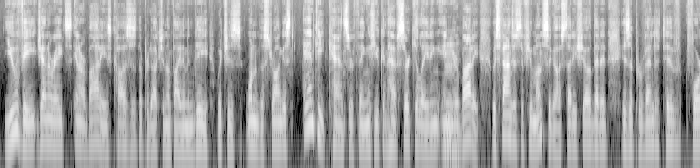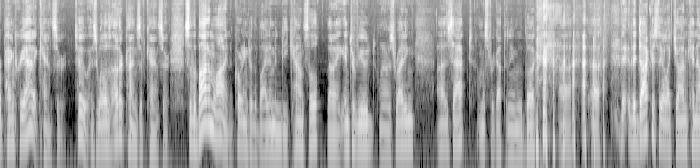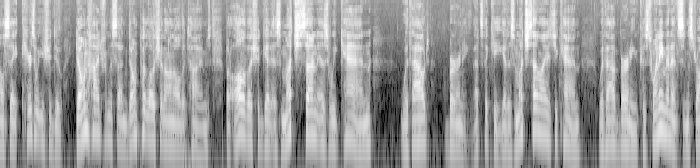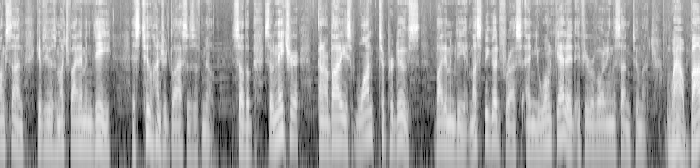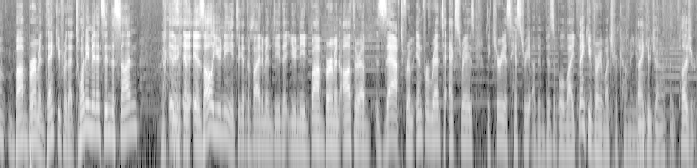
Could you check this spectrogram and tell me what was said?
UV generates in our bodies causes the production of vitamin D, which is one of the strongest anti-cancer things you can have circulating in mm. your body. It was found just a few months ago. A study showed that it is a preventative for pancreatic cancer too, as well as other kinds of cancer. So the bottom line, according to the Vitamin D Council that I interviewed when I was writing uh, Zapped. Almost forgot the name of the book. Uh, uh, the, the, doctors there, like John Cannell, say, here's what you should do. Don't hide from the sun. Don't put lotion on all the times. But all of us should get as much sun as we can without burning. That's the key. Get as much sunlight as you can without burning because 20 minutes in strong sun gives you as much vitamin D as 200 glasses of milk. So the so nature and our bodies want to produce vitamin D. It must be good for us, and you won't get it if you're avoiding the sun too much. Wow, Bob Bob Berman, thank you for that. Twenty minutes in the sun. Is, yes. is all you need to get the vitamin D that you need. Bob Berman, author of Zapped From Infrared to X rays The Curious History of Invisible Light. Thank you very much for coming in. Thank you, Jonathan. Pleasure.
